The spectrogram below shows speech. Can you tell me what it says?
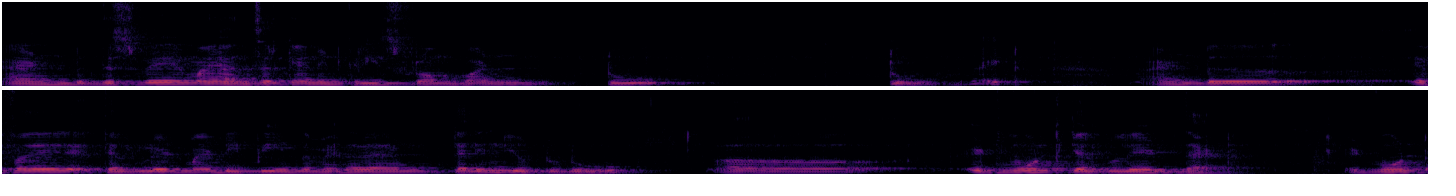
And this way my answer can increase from 1 to 2 right? And uh, if I calculate my DP in the manner I am telling you to do uh, it won't calculate that. It won't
